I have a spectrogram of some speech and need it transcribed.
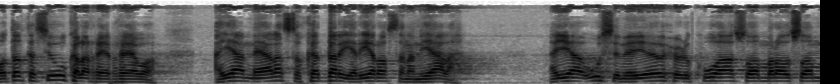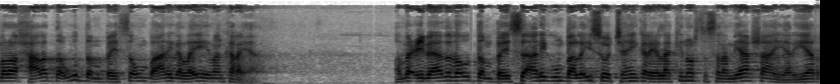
oo dadka si u kala reebreebo ayaa meelo soka dar yaryaroo sanamyaalah ayaa uu sameeyey wuxuu ihi kuwaa soo maroo soo maroo xaaladda ugu dambaysa unba aniga la iman karaya. Ama cibaadada u dambaysa anigunbaa la ii soo jahin karaya laakiin horta sanamyaashaa yaryar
